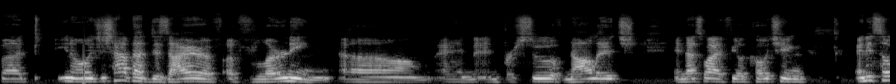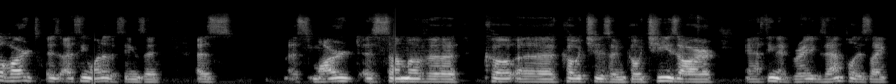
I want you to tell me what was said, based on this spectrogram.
but you know just have that desire of, of learning um, and and pursue of knowledge. And that's why i feel coaching and it's so hard is i think one of the things that as as smart as some of the co- uh, coaches and coaches are and i think a great example is like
